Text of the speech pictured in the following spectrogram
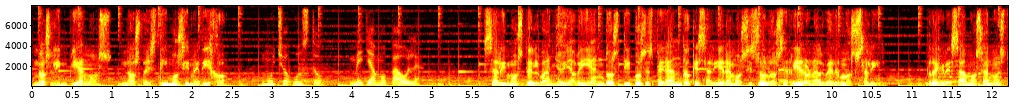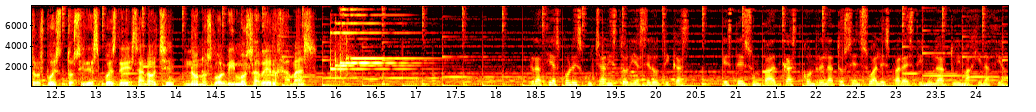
nos limpiamos, nos vestimos y me dijo. Mucho gusto, me llamo Paola. Salimos del baño y habían dos tipos esperando que saliéramos y solo se rieron al vernos salir. Regresamos a nuestros puestos y después de esa noche, no nos volvimos a ver jamás. Gracias por escuchar historias eróticas, este es un podcast con relatos sensuales para estimular tu imaginación.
